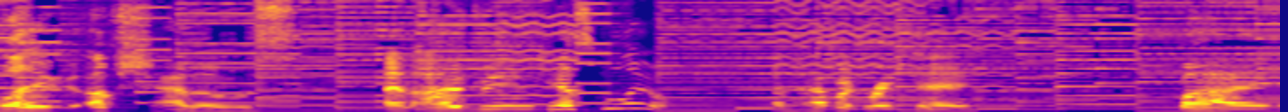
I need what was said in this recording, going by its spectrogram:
Plague of Shadows, and I've been Kaosubaloo, and have a great day. Bye.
